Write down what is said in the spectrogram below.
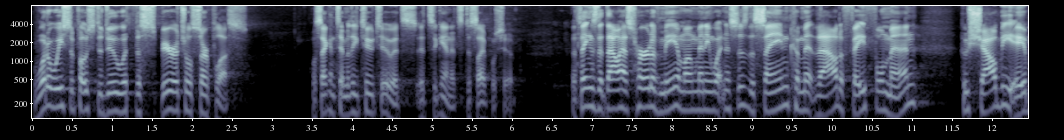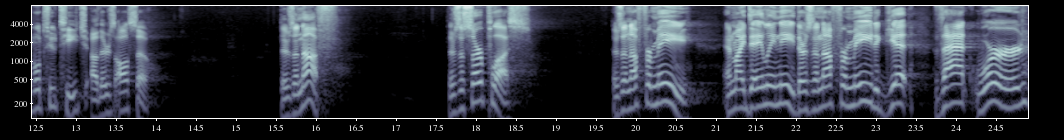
What are we supposed to do with the spiritual surplus? Well, 2 Timothy 2 2, it's, it's again, it's discipleship. The things that thou hast heard of me among many witnesses, the same commit thou to faithful men who shall be able to teach others also. There's enough. There's a surplus. There's enough for me and my daily need. There's enough for me to get that word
